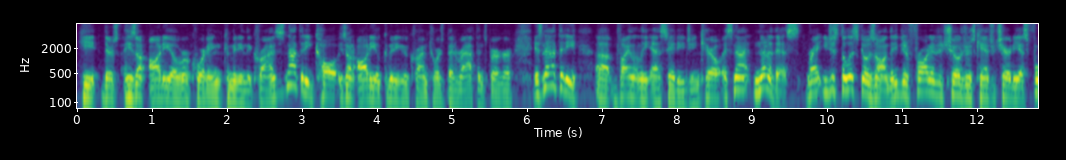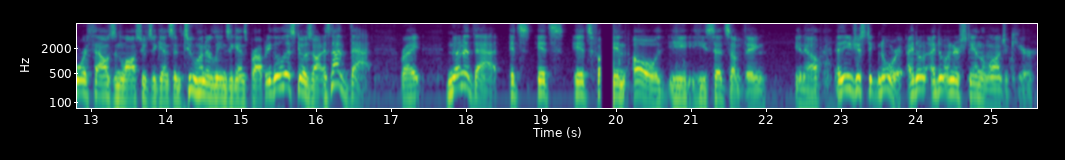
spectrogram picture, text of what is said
he there's he's on audio recording committing the crimes. It's not that he call he's on audio committing a crime towards Ben Raffensperger. It's not that he uh, violently essayed E. Jean Carroll. It's not none of this, right? You just the list goes on. That he defrauded a children's cancer charity. Has four thousand lawsuits against him, two hundred liens against property. The list goes on. It's not that, right? None of that. It's it's it's fucking oh he he said something, you know, and then you just ignore it. I don't I don't understand the logic here.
